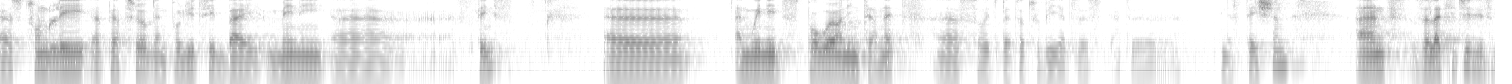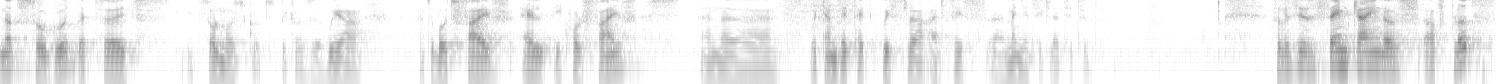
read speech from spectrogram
uh, strongly uh, perturbed and polluted by many uh, things. And we need power on internet, uh, so it's better to be at, a, at a, in a station. And the latitude is not so good, but uh, it's, it's almost good because uh, we are at about 5, L equal 5, and uh, we can detect Whistler at this uh, magnetic latitude. So this is the same kind of, of plots.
